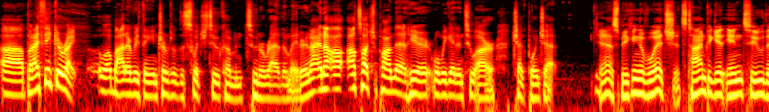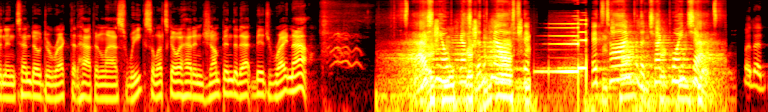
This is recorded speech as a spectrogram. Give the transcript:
Uh but i think you're right about everything in terms of the switch 2 coming sooner rather than later. And, I, and I'll, I'll touch upon that here when we get into our checkpoint chat. Yeah, speaking of which, it's time to get into the Nintendo Direct that happened last week. So let's go ahead and jump into that bitch right now. It's time for the checkpoint chat. why that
